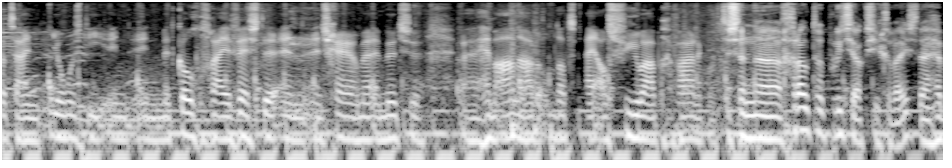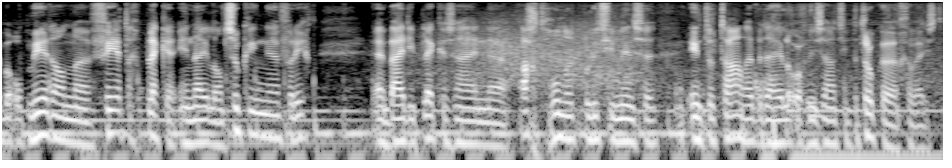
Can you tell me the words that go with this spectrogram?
dat zijn jongens die in, in, met kogelvrije vesten en, en schermen en mutsen eh, hem aanhouden omdat hij als vuurwapen gevaarlijk wordt. Het is een eh, grote politieactie geweest. We hebben op meer dan eh, 40 plekken in Nederland zoeking eh, verricht. En bij die plekken zijn eh, 800 politiemensen in totaal hebben de hele organisatie betrokken geweest.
